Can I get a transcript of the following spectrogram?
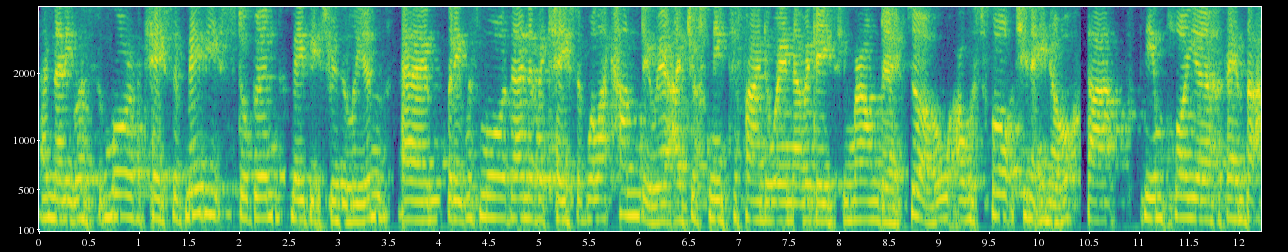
And then it was more of a case of maybe it's stubborn, maybe it's resilient, um, but it was more then of a case of, well, I can do it. I just need to find a way of navigating around it. So I was fortunate enough that the employer um, that I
